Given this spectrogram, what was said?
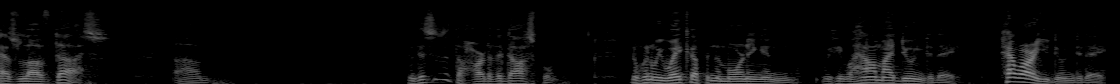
has loved us. And this is at the heart of the gospel. You know, when we wake up in the morning and we think, well, how am I doing today? How are you doing today?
